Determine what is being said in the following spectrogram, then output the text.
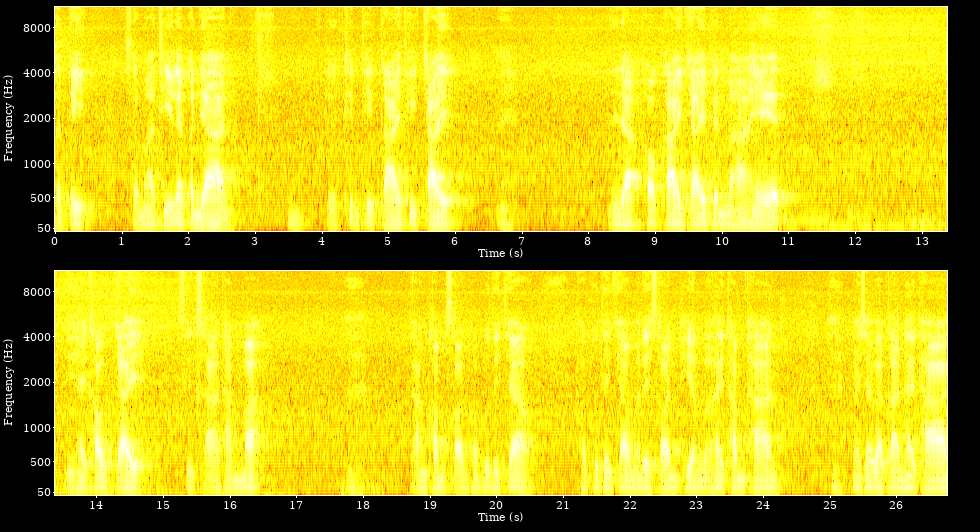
สติสมาธิและปัญญา เกิดขึ้นที่กายที่ใจ นี่แหละเพราะกายใจเป็นมหาเหตุ นี่ให้เข้าใจศึกษาธรรมะ ตามคำสอนของพระพุทธเจ้า พระพุทธเจ้าไม่ได้สอนเพียงว่าให้ทำทาน ไม่ใช่ว่าการให้ทาน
